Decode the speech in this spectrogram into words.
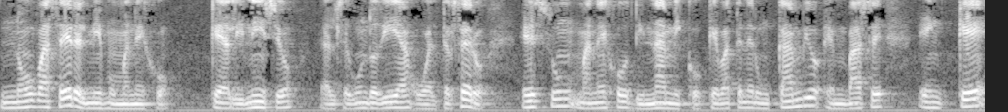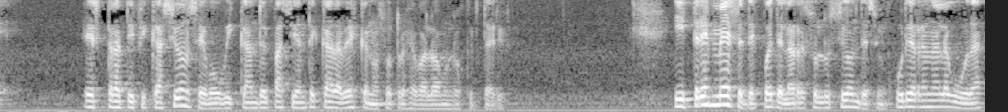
No va a ser el mismo manejo que al inicio, al segundo día o al tercero. Es un manejo dinámico que va a tener un cambio en base en qué estratificación se va ubicando el paciente cada vez que nosotros evaluamos los criterios. Y tres meses después de la resolución de su injuria renal aguda,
